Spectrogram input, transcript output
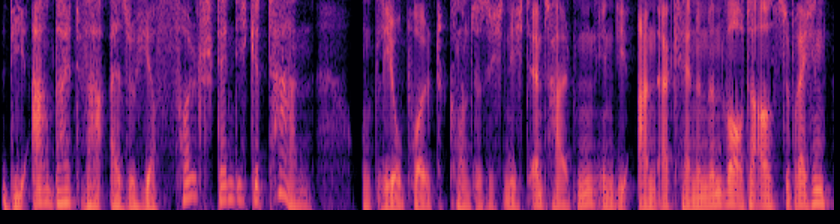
Die Arbeit war also hier vollständig getan, und Leopold konnte sich nicht enthalten, in die anerkennenden Worte auszubrechen.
